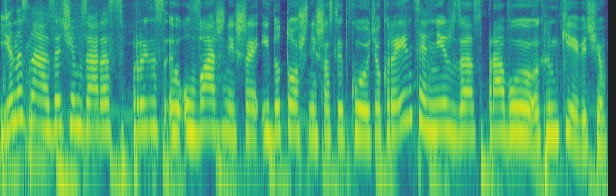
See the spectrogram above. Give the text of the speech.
Я не знаю, за чим зараз прис- уважніше і дотошніше слідкують українці, ніж за справою Гринкевичів.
